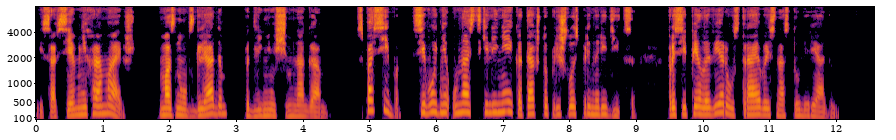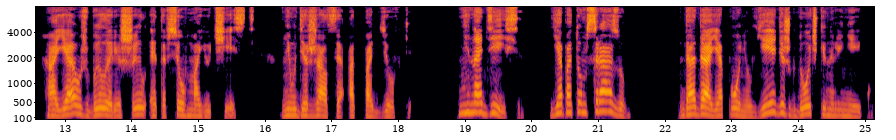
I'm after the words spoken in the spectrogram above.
И совсем не хромаешь. Мазнул взглядом по длиннющим ногам. — Спасибо. Сегодня у Настики линейка, так что пришлось принарядиться. Просипела Вера, устраиваясь на стуле рядом. А я уж было решил, это все в мою честь не удержался от поддевки. — Не надейся, я потом сразу... Да-да, я понял, едешь к дочке на линейку.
